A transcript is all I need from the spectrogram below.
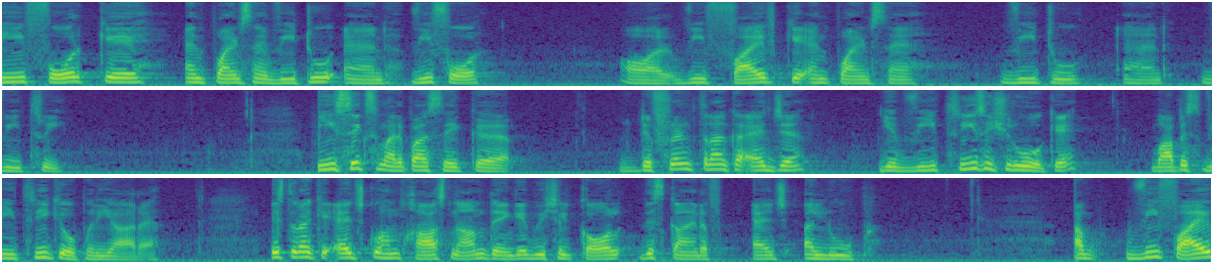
ای e فور کے اینڈ پوائنٹس ہیں V two and V four اور وی فائیو کے اینڈ پوائنٹس ہیں V two and V three E six ہمارے پاس ایک ڈفرینٹ طرح کا ایج ہے یہ وی تھری سے شروع ہو کے واپس وی تھری کے اوپر ہی آ رہا ہے اس طرح کے ایج کو ہم خاص نام دیں گے we shall call this kind of edge a loop اب وی فائیو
